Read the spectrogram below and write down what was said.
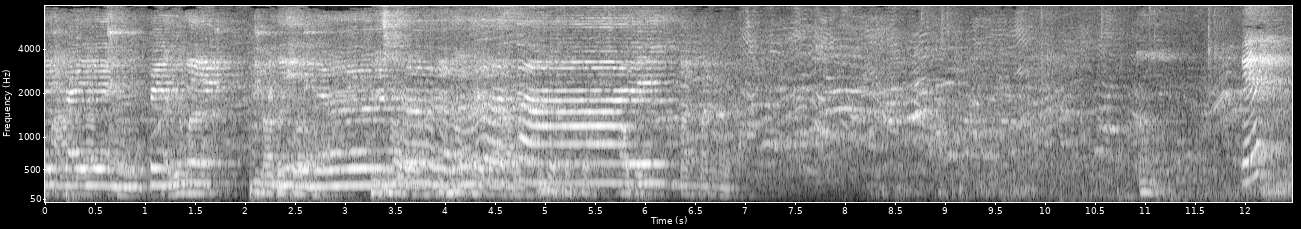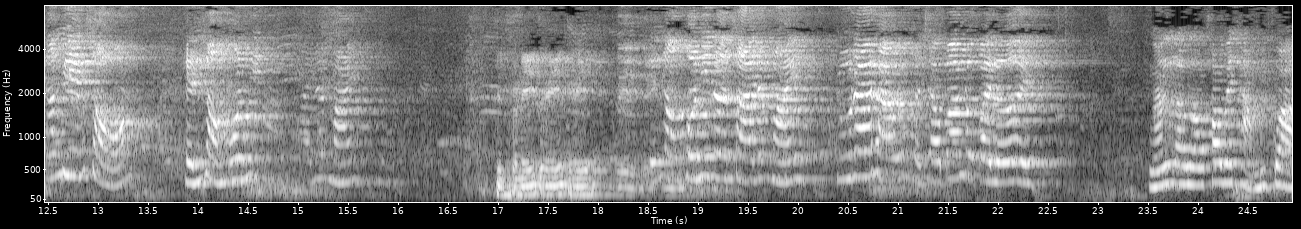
ยไปเล่นเป็นนิดพี่ไม่ที่ชอบเนินางไม่เหมือนชาวบ้านทั่วไปเลย งั้นเราลองเข้าไปถามดีกว่า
